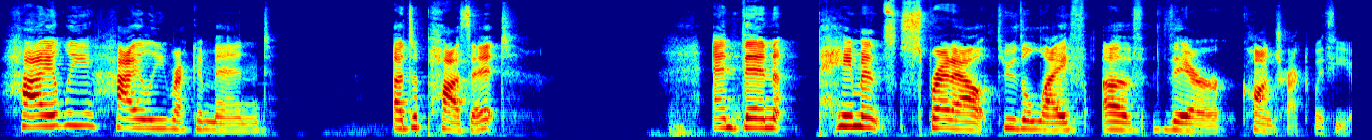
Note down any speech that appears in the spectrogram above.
highly highly recommend a deposit and then payments spread out through the life of their contract with you.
